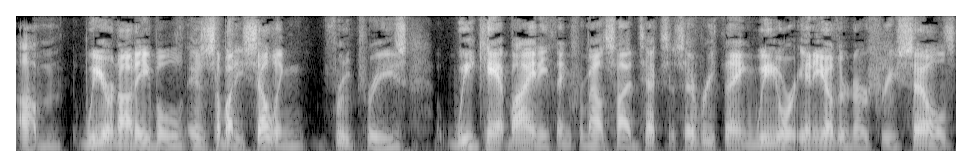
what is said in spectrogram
um, we are not able, as somebody selling fruit trees, we can't buy anything from outside Texas. Everything we or any other nursery sells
